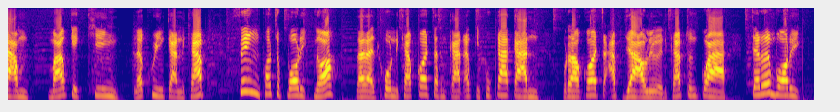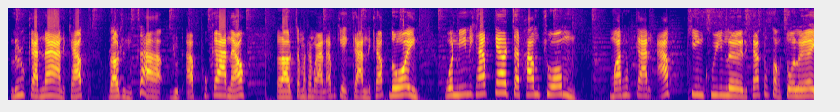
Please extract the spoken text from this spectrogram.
ดำมาอัปเกรดคิงและควีนกันนะครับ ซึ่งพอจบบอริกเนาะหลายๆคนนะครับก็จะทำการอัปเกรดผู้กล้ากัน เราก็จะอัพยาวเลยนะครับจนกว่าจะเริ่มบอริกฤดูกาลหน้านะครับเราถึงจะหยุดอัพผู้กล้าแล้ว เราจะมาทำการอัปเกรดกันนะครับโดย วันนี้นะครับแก้วจะพาคุณผู้ชม มาทำการอัพ King Queen เลยนะครับทั้งสองตัวเลย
